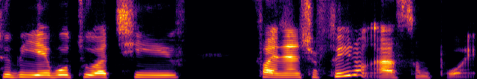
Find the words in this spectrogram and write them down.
to be able to achieve financial freedom at some point.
